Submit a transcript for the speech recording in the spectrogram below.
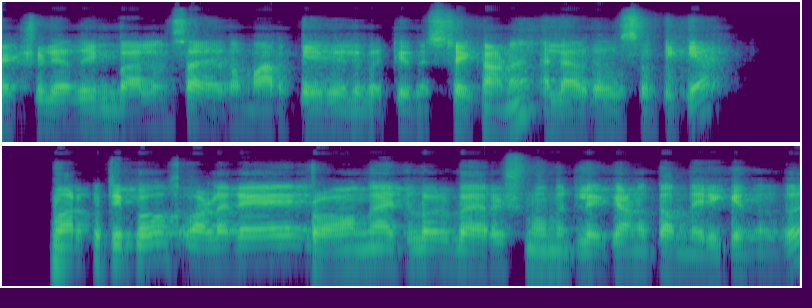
ആക്ച്വലി അത് ഇംബാലൻസ് ആയത് മാർക്ക് ചെയ്തതിൽ പറ്റിയ ആണ്. എല്ലാവരും അത് ശ്രദ്ധിക്കുക. മാർക്കറ്റ് ഇപ്പോൾ വളരെ സ്ട്രോങ് ആയിട്ടുള്ള ഒരു ബയറിഷ് മൂവ്മെന്റിലേക്കാണ് തന്നിരിക്കുന്നത്.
